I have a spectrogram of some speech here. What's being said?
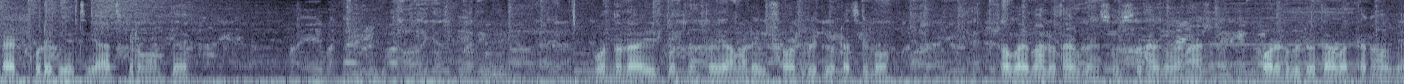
অ্যাড করে দিয়েছি আজকের মধ্যে। বন্ধুরা, এই পর্যন্তই আমার এই শর্ট ভিডিওটা ছিল। সবাই ভালো থাকবেন, সুস্থ থাকবেন, আর পরের ভিডিওতে আবার দেখা হবে।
